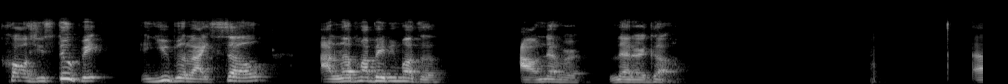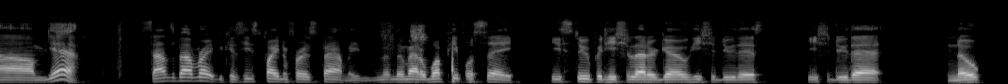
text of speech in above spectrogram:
calls you stupid, and you be like, "So, I love my baby mother. I'll never let her go." Um, yeah, sounds about right because he's fighting for his family. No, no matter what people say, he's stupid. He should let her go. He should do this. He should do that. Nope.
